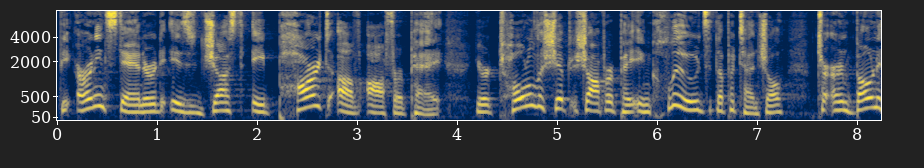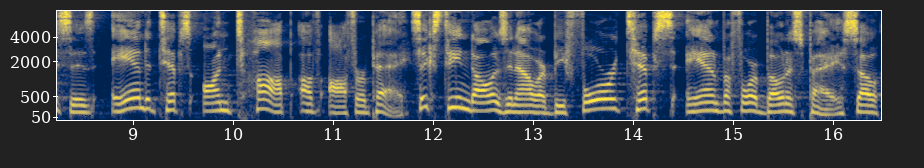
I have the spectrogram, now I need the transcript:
the earning standard is just a part of offer pay. Your total Shipt shopper pay includes the potential to earn bonuses and tips on top of offer pay. $16 an hour before tips and before bonus pay. So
